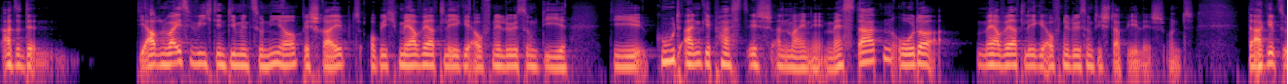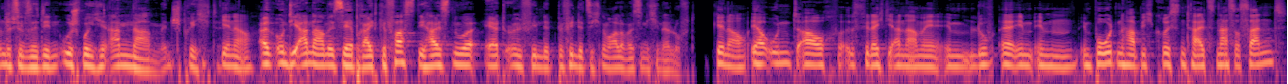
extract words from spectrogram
also der, die Art und Weise, wie ich den dimensioniere, beschreibt, ob ich Mehrwert lege auf eine Lösung, die, die gut angepasst ist an meine Messdaten oder Mehrwert lege auf eine Lösung, die stabil ist. Und da gibt es Unterschiede. den ursprünglichen Annahmen entspricht. Genau. Und die Annahme ist sehr breit gefasst, die heißt nur, Erdöl findet, befindet sich normalerweise nicht in der Luft. Genau, ja, und auch vielleicht die Annahme, im, Luft, äh, im, im, im Boden habe ich größtenteils nasser Sand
